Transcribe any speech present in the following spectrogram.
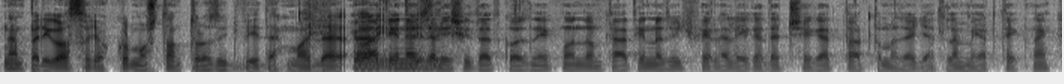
nem pedig az, hogy akkor mostantól az ügyvédek majd le. Jó, hát én ezzel is vitatkoznék, mondom, tehát én az ügyfél elégedettséget tartom az egyetlen mértéknek,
